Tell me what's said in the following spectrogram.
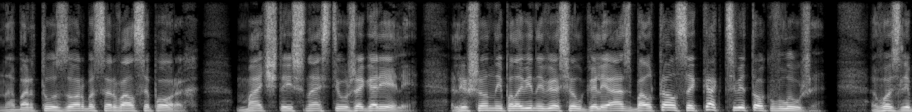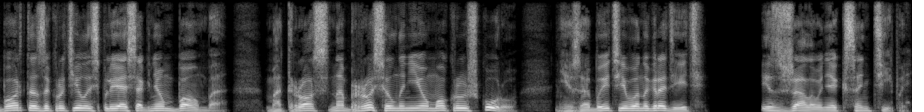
На борту Зорба сорвался порох. Мачты и снасти уже горели. Лишенный половины весел Голиас болтался, как цветок в луже. Возле борта закрутилась, плюясь огнем, бомба. Матрос набросил на нее мокрую шкуру. Не забыть его наградить. Из жалования Ксантипы.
